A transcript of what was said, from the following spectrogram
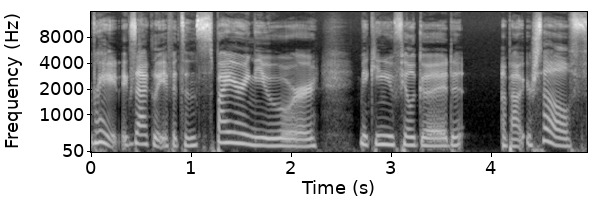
Right, exactly. If it's inspiring you or making you feel good about yourself,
